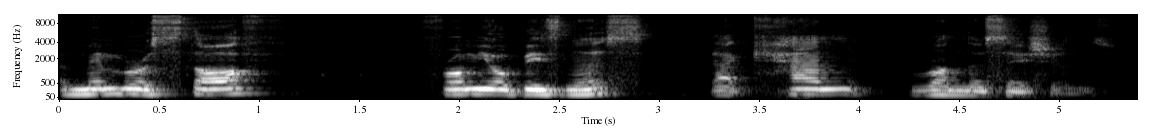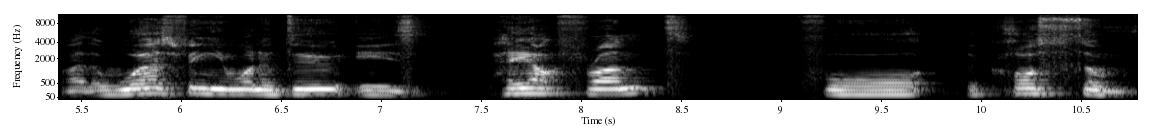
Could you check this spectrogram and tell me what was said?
a member of staff from your business that can run the sessions. Right? The worst thing you want to do is pay up front for the costs of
